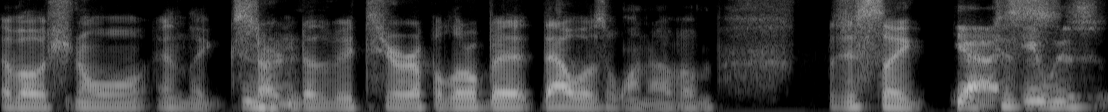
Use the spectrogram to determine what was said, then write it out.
emotional and like starting mm-hmm. to tear up a little bit. That was one of them. Just like yeah it was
